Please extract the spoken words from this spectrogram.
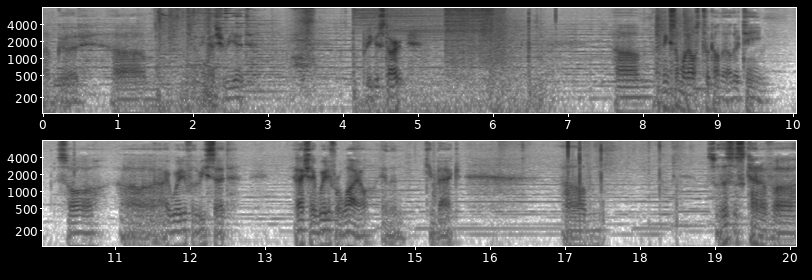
I'm good. Um, I think that should be it. Pretty good start. Um, I think someone else took on the other team, so uh, I waited for the reset. Actually, I waited for a while and then came back. Um, so this is kind of. Uh,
